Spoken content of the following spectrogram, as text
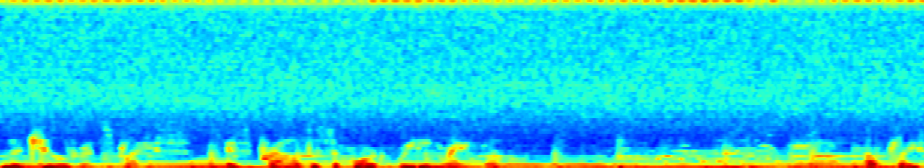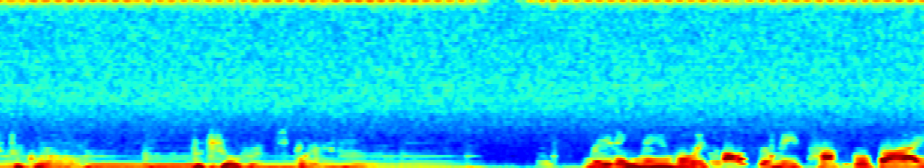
The Children's Place is proud to support Reading Rainbow. A place to grow. The Children's Place. Reading Rainbow is also made possible by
